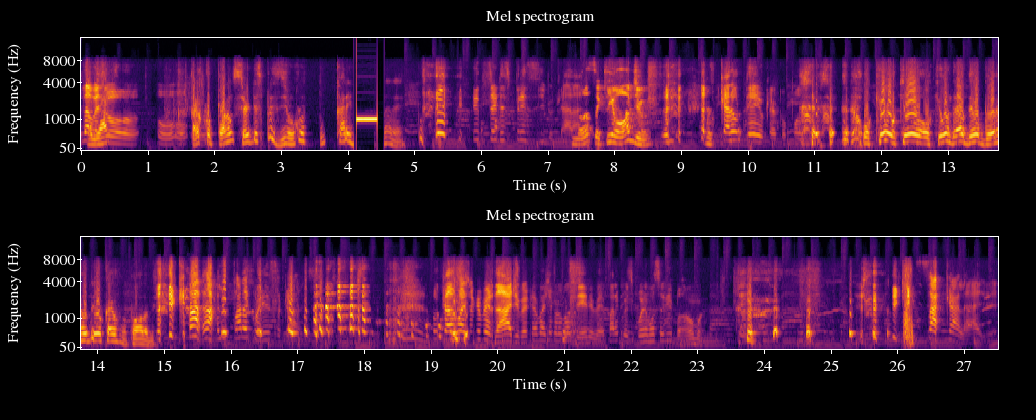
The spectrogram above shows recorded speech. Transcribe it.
Não, mas Aliás- o. O, o, Caio Coppola é um ser desprezível. Um cara é né, velho? o ser desprezível, cara. Nossa, que ódio. O cara odeia o Caio Coppola. O que, o, que, o, que o André odeia o Bono, eu odeio o Caio Coppola, bicho. Caralho, para com isso, cara. O cara vai achar que é verdade, velho. O cara vai achar que eu não gosto dele, velho. Para com isso, põe a mão sangue bom, mano. que sacanagem.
